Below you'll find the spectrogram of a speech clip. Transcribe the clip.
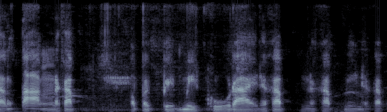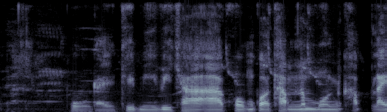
ต่างๆนะครับ เอาไปเป็นมีดครูได้นะครับนะครับนี่นะครับผู้ใดที่มีวิชาอาคมก็ทำน้ำมนต์ขับไล่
